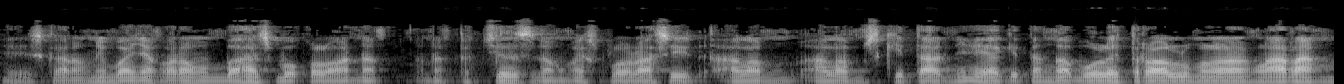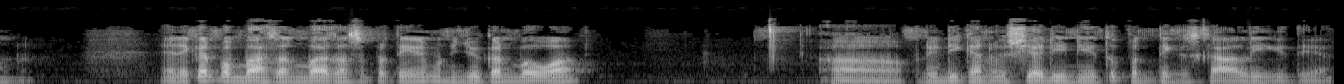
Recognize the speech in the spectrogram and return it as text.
Jadi sekarang ini banyak orang membahas bahwa kalau anak anak kecil sedang mengeksplorasi alam alam sekitarnya ya kita nggak boleh terlalu melarang-larang. Ini kan pembahasan-pembahasan seperti ini menunjukkan bahwa uh, pendidikan usia dini itu penting sekali gitu ya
